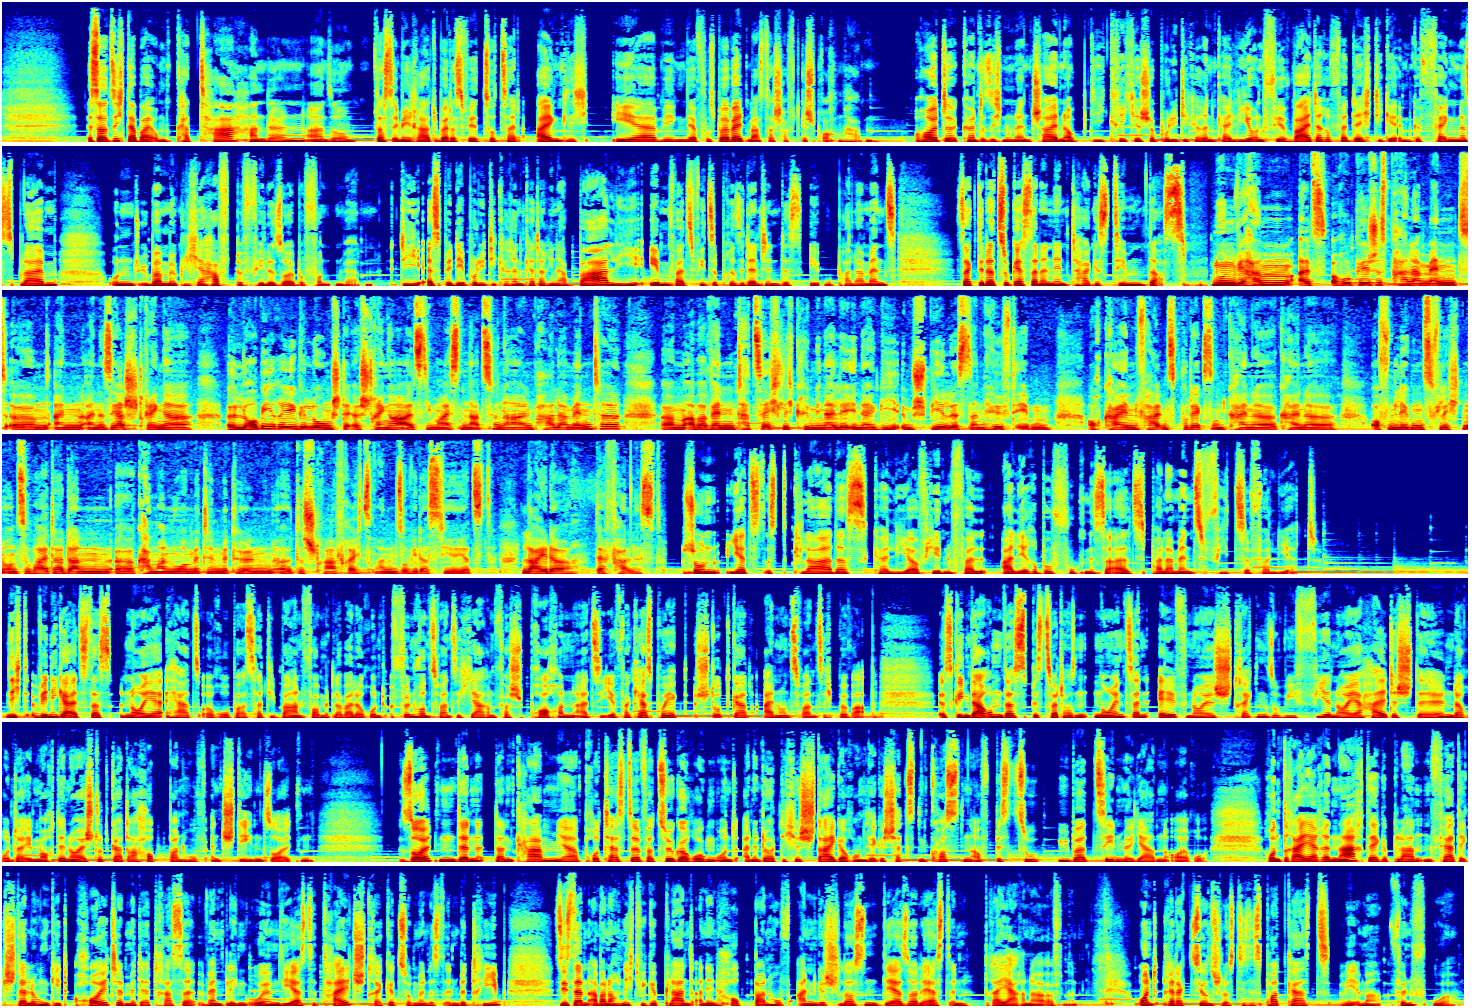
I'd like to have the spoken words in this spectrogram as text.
Es soll sich dabei um Katar handeln, also das Emirat, über das wir zurzeit eigentlich eher wegen der Fußball-Weltmeisterschaft gesprochen haben. Heute könnte sich nun entscheiden, ob die griechische Politikerin Kaili und vier weitere Verdächtige im Gefängnis bleiben und über mögliche Haftbefehle soll befunden werden. Die SPD-Politikerin Katharina Barley, ebenfalls Vizepräsidentin des EU-Parlaments, sagte dazu gestern in den Tagesthemen das. Nun, wir haben als Europäisches Parlament ähm, ein, eine sehr strenge äh, Lobbyregelung, strenger als die meisten nationalen Parlamente. Ähm, aber wenn tatsächlich kriminelle Energie im Spiel ist, dann hilft eben auch kein Verhaltenskodex und keine, keine Offenlegungspflichten und so weiter. Dann äh, kann man nur mit den Mitteln äh, des Strafrechts ran, so wie das hier jetzt leider der Fall ist. Schon jetzt ist klar, dass Kali auf jeden Fall all ihre Befugnisse als Parlamentsvize verliert. Nicht weniger als das neue Herz Europas hat die Bahn vor mittlerweile rund 25 Jahren versprochen, als sie ihr Verkehrsprojekt Stuttgart 21 bewarb. Es ging darum, dass bis 2019 elf neue Strecken sowie vier neue Haltestellen, darunter eben auch der neue Stuttgarter Hauptbahnhof, entstehen sollten sollten, denn dann kamen ja Proteste, Verzögerungen und eine deutliche Steigerung der geschätzten Kosten auf bis zu über 10 Milliarden Euro. Rund drei Jahre nach der geplanten Fertigstellung geht heute mit der Trasse Wendling-Ulm die erste Teilstrecke zumindest in Betrieb. Sie ist dann aber noch nicht wie geplant an den Hauptbahnhof angeschlossen. Der soll erst in drei Jahren eröffnen. Und Redaktionsschluss dieses Podcasts wie immer 5 Uhr.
